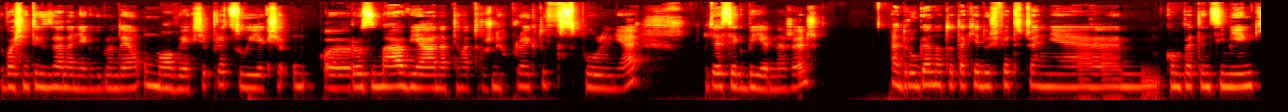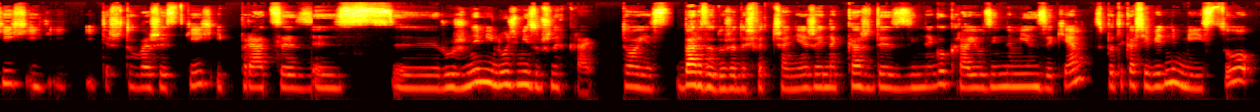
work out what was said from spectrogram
Właśnie tych zadań, jak wyglądają umowy, jak się pracuje, jak się um, rozmawia na temat różnych projektów wspólnie. To jest jakby jedna rzecz. A druga, no to takie doświadczenie kompetencji miękkich i, i, i też towarzyskich i pracy z, z różnymi ludźmi z różnych krajów. To jest bardzo duże doświadczenie, że jednak każdy z innego kraju, z innym językiem spotyka się w jednym miejscu, Mm,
